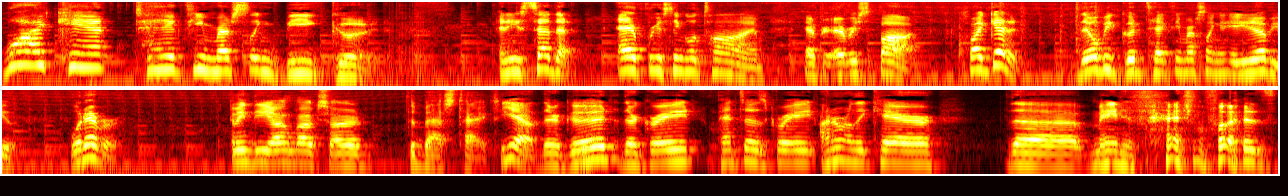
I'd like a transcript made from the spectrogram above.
why can't tag team wrestling be good? And he said that every single time after every spot. So I get it. There'll be good tag team wrestling in AEW. Whatever. I mean, the Young Bucks are the best tag team. Yeah, they're good. They're great. Penta's great. I don't really care. The main event was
